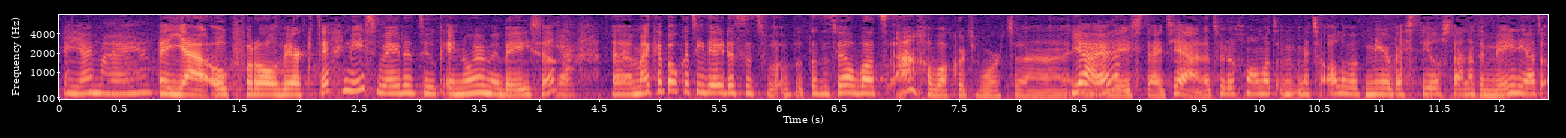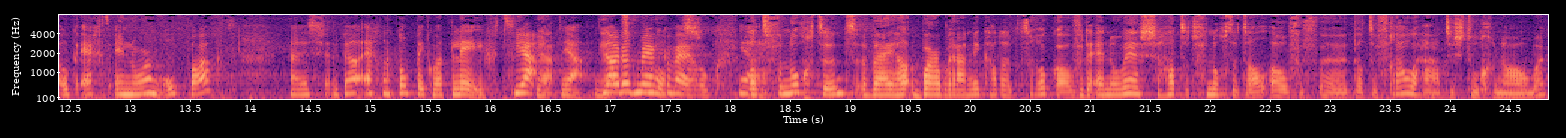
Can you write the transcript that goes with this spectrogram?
En jij, Marije? En ja, ook vooral werktechnisch ben je er natuurlijk enorm mee bezig. Ja. Eh, maar ik heb ook het idee dat het, dat het wel wat aangewakkerd wordt eh, Ja, in hè? deze tijd. Ja, dat we er gewoon wat, met z'n allen wat meer bij stilstaan. Dat de media het ook echt enorm oppakt. Het is wel echt een topic wat leeft. Ja. Ja. Ja. Nou, dat merken klopt. wij ook. Ja. Want vanochtend, wij, Barbara en ik hadden het er ook over. De NOS had het vanochtend al over eh, dat de vrouwenhaat is toegenomen.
